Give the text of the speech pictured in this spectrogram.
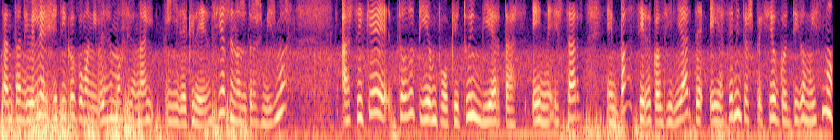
tanto a nivel energético como a nivel emocional y de creencias en nosotros mismos. Así que todo tiempo que tú inviertas en estar en paz y reconciliarte y hacer introspección contigo mismo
